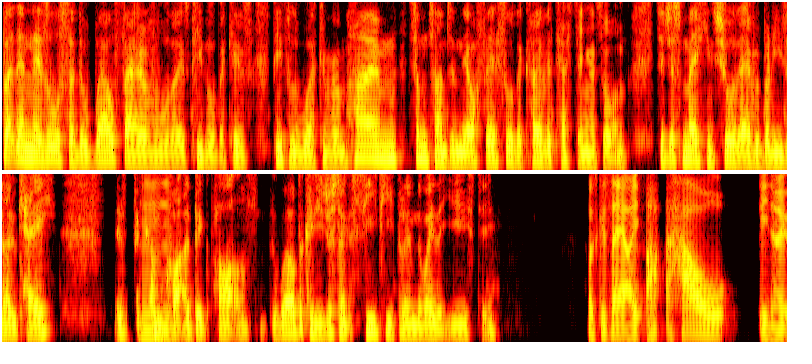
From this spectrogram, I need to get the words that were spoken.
But then there's also the welfare of all those people because people are working from home, sometimes in the office, all the COVID testing and so on. So just making sure that everybody's okay has become mm. quite a big part of the world because you just don't see people in the way that you used to. I was going to say, I, I, how you know,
